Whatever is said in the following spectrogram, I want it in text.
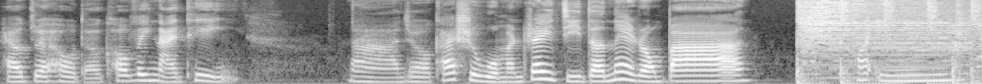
还有最后的 COVID-19。那就开始我们这一集的内容吧，欢迎。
